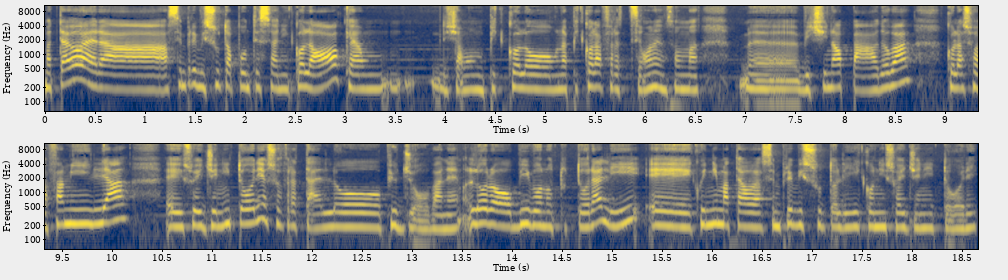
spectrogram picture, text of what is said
Matteo era, sempre vissuto a Ponte San Nicolò, che è un, diciamo un piccolo, una piccola frazione insomma, eh, vicino a Padova, con la sua famiglia, i suoi genitori e suo fratello più giovane. Loro vivono tuttora lì e quindi Matteo aveva sempre vissuto lì con i suoi genitori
